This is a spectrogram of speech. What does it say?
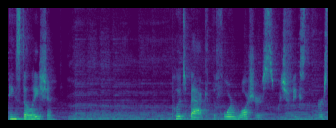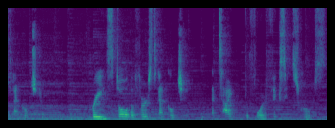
Installation Put back the four washers which fix the first angle chip. Reinstall the first angle chip and tighten the four fixing screws.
